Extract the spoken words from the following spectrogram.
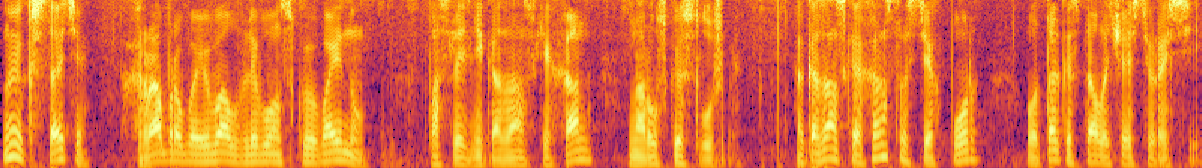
Ну и, кстати, храбро воевал в Ливонскую войну, последний казанский хан на русской службе. А Казанское ханство с тех пор вот так и стало частью России.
